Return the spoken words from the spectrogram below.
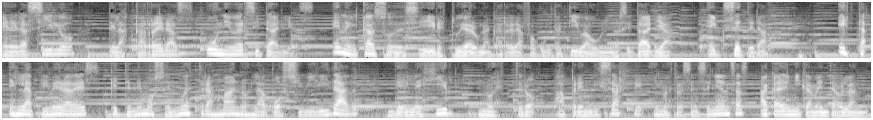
en el asilo de las carreras universitarias. En el caso de decidir estudiar una carrera facultativa universitaria, etc., esta es la primera vez que tenemos en nuestras manos la posibilidad de elegir nuestro aprendizaje y nuestras enseñanzas académicamente hablando.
